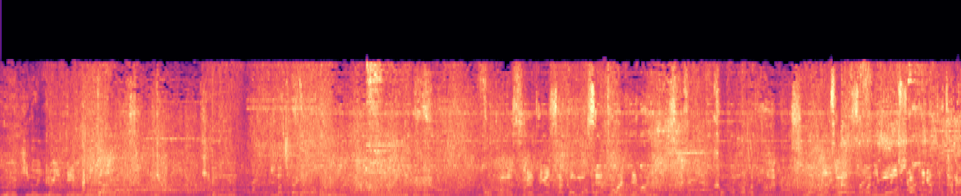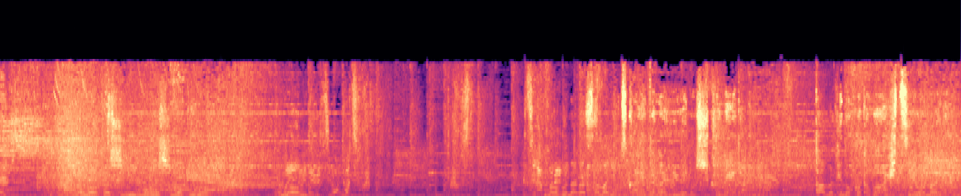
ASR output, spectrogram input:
風紀の緩い兵を見た貴殿も見間違いであろうここの全てが左近のせいとは言えまいこのままでは三成様に申し訳が立たぬ私に申し訳が何だ信長様に仕えたがゆえの宿命だ。手向けの言葉は必要ない。だろなん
